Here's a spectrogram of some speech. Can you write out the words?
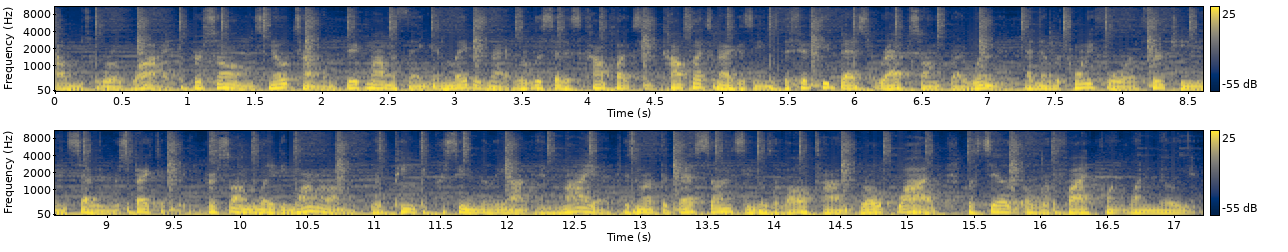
albums worldwide. Her songs, No Time, Big Mama Thing, and Ladies Night were listed as Complex, Complex Magazine's the 50 best rap songs by women at number 24, 13, and 7 respectively. Her song Lady Marmalade with Pink, Christina Milian, and Maya is one of the best selling singles of all time worldwide with sales over 5.1 million.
